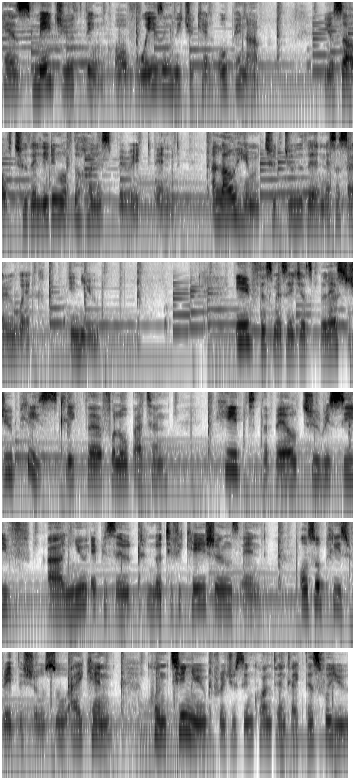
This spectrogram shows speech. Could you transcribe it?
has made you think of ways in which you can open up yourself to the leading of the Holy Spirit and allow Him to do the necessary work in you. If this message has blessed you, please click the follow button, hit the bell to receive uh, new episode notifications, and also please rate the show so I can continue producing content like this for you.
